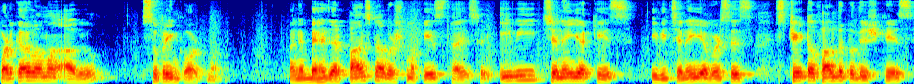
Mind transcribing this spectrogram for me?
પડકારવામાં આવ્યો સુપ્રીમ કોર્ટમાં. અને બે હજાર પાંચના વર્ષમાં કેસ થાય છે. એવી ચેનૈયા કેસ એવી ચેનૈયા વર્સેસ સ્ટેટ ઓફ આંધ્રપ્રદેશ કેસ,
